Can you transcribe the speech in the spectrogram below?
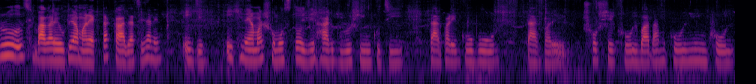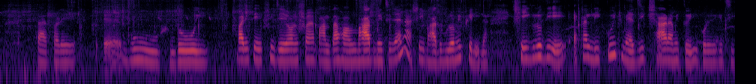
রোজ বাগানে উঠে আমার একটা কাজ আছে জানেন? এই যে, এইখানে আমার সমস্ত ওই যে হাড় গুঁড়ো, শিংকুচি, তারপরে গোবর, তারপরে সর্ষের খোল, বাদাম খোল, নিম খোল, তারপরে গুড়, দই। বাড়িতে ফ্রিজে অনেক সময় পান্তা ভাত বেঁচে যায় না? সেই ভাতগুলো আমি ফেলি না। সেইগুলো দিয়ে একটা লিকুইড ম্যাজিক সার আমি তৈরি করে রেখেছি।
